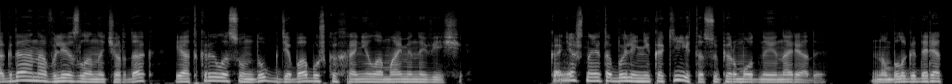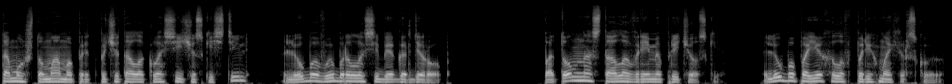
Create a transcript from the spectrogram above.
Тогда она влезла на чердак и открыла сундук, где бабушка хранила мамины вещи. Конечно, это были не какие-то супермодные наряды, но благодаря тому, что мама предпочитала классический стиль, Люба выбрала себе гардероб. Потом настало время прически. Люба поехала в парикмахерскую.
